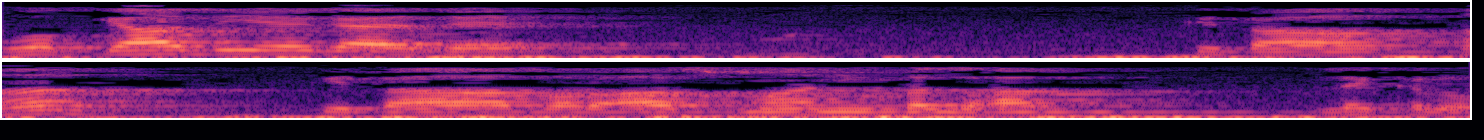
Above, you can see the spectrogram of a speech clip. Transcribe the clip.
وہ کیا دیے گئے تھے؟ کتاب ہاں؟ کتاب اور آسمانی مذہب۔ لکھ لو۔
